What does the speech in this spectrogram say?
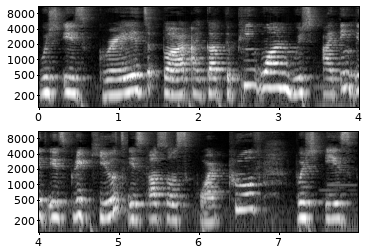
which is great but I got the pink one which I think it is pretty cute. It's also squat proof which is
